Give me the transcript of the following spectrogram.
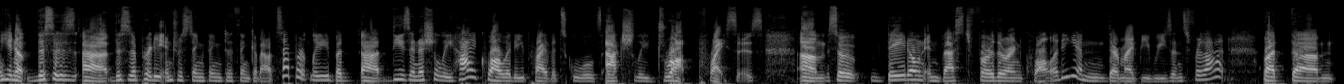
you know, this is uh, this is a pretty interesting thing to think about separately. But uh, these initially high quality private schools actually drop prices, um, so they don't invest further in quality, and there might be reasons for that. But um,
